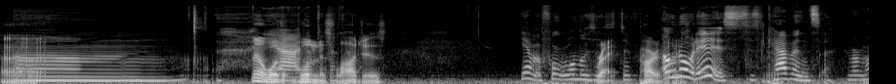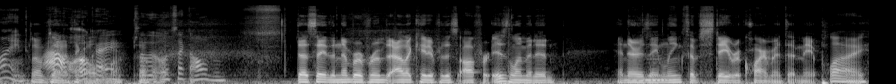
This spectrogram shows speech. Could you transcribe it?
Uh, um. no, yeah, Wilderness Lodge is. Yeah, but Fort Wilderness Right, is different. part of oh it no, is. it is. It's cabins. Uh, Never mind. So saying wow. think all of them okay. so. so. it looks like all of them. does say the number of rooms allocated for this offer is limited, and there is Mhm. a length of stay requirement that may apply.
